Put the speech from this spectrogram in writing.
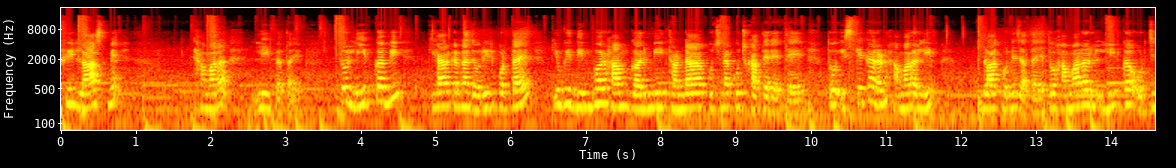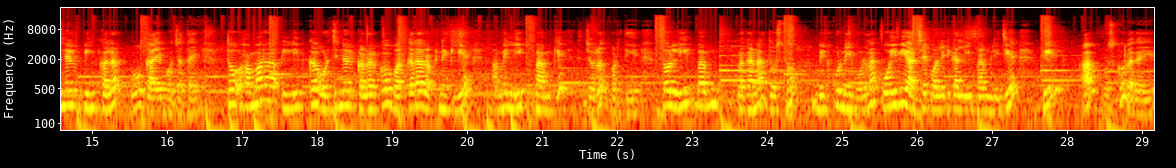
फिर लास्ट में हमारा लीप रहता है। तो लीप का भी ख्याल करना ज़रूरी पड़ता है, क्योंकि दिन भर हम गर्मी, ठंडा कुछ ना कुछ खाते रहते हैं। तो इसके कारण हमारा लिप ब्लैक होने जाता है। तो हमारा लिप का ओरिजिनल पिंक कलर वो गायब हो जाता है। तो हमारा लिप का ओरिजिनल कलर को बरकरार रखने के लिए हमें लिप बाम की ज़रूरत पड़ती है। तो लिप बाम लगाना दोस्तों बिल्कुल नहीं बोलना कोई भी अच्छे क्वालिटी का लिप बाम लीजिए, फिर आप उसको लगाइए।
